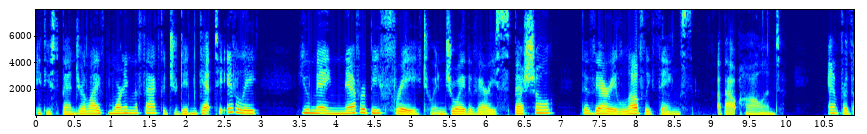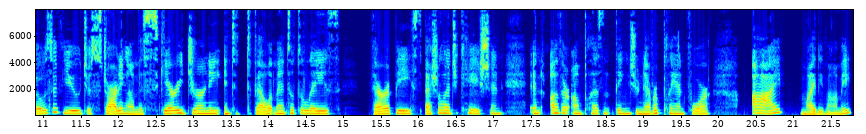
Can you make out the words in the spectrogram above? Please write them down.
if you spend your life mourning the fact that you didn't get to Italy, you may never be free to enjoy the very special, the very lovely things about Holland. And for those of you just starting on this scary journey into developmental delays, therapy, special education, and other unpleasant things you never planned for, I, Mighty Mommy,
